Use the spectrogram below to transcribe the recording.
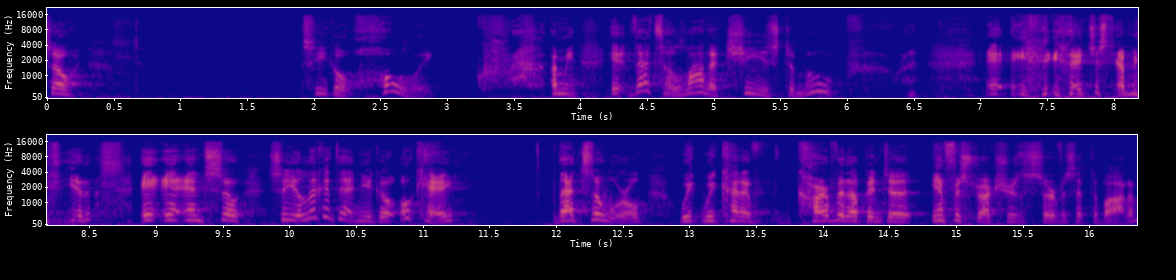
So, so you go, holy crap. I mean, it, that's a lot of cheese to move. Right? Eh, eh, it, just, I mean, you know, and, and so, so you look at that and you go, okay, that's the world. We, we kind of carve it up into infrastructure as a service at the bottom.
